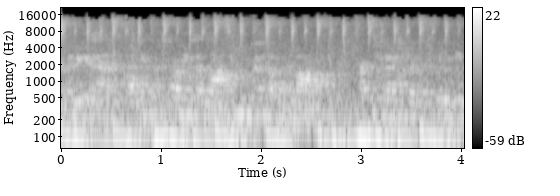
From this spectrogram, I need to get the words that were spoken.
City, and I'll be performing the last movement of Bach Partita number 2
